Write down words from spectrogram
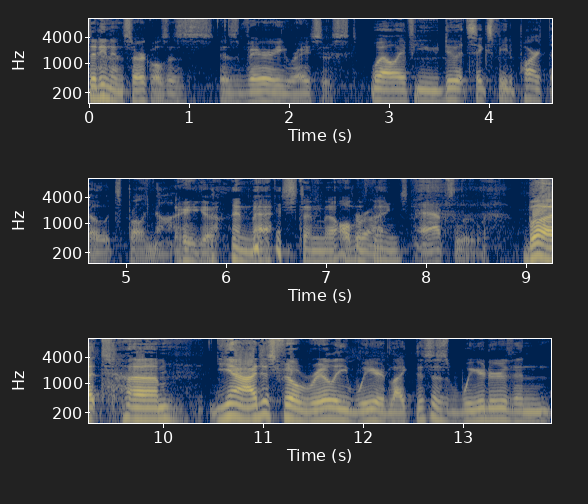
Sitting not. in circles is is very racist. Well, if you do it six feet apart, though, it's probably not. There you go, and matched and all the right. things. Absolutely. But um, yeah, I just feel really weird. Like this is weirder than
